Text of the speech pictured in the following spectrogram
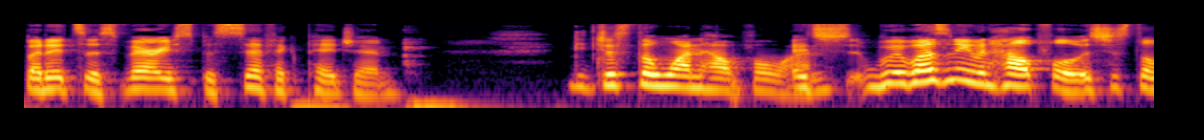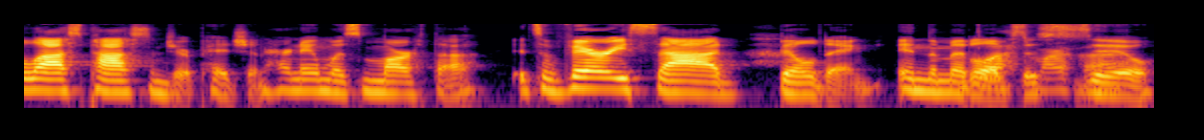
but it's a very specific pigeon. Just the one helpful one. It's it wasn't even helpful. It was just the last passenger pigeon. Her name was Martha. It's a very sad building in the middle Bless of this Martha. zoo,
